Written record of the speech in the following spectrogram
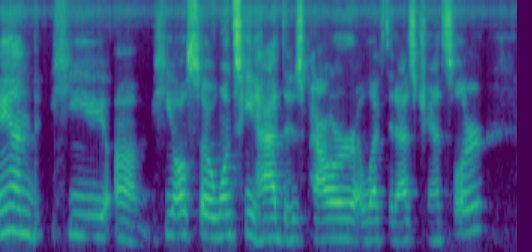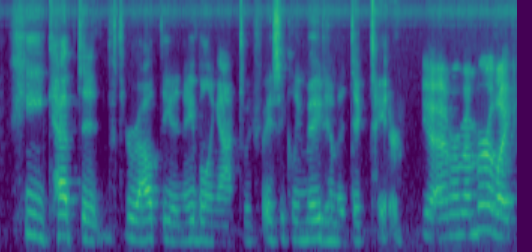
and he um, he also once he had his power elected as chancellor, he kept it throughout the Enabling Act, which basically made him a dictator. Yeah, and remember, like,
